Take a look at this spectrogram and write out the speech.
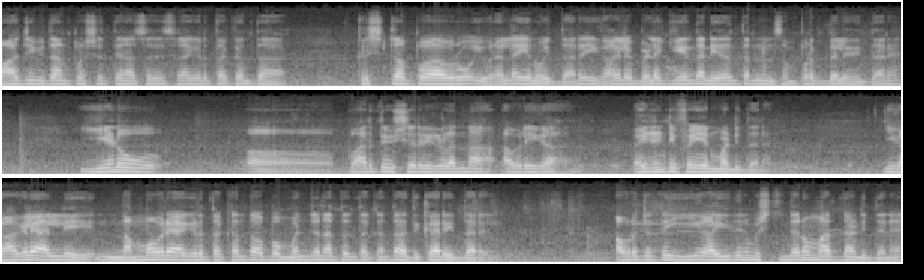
ಮಾಜಿ ವಿಧಾನ ಪರಿಷತ್ತಿನ ಸದಸ್ಯರಾಗಿರ್ತಕ್ಕಂಥ ಕೃಷ್ಣಪ್ಪ ಅವರು ಇವರೆಲ್ಲ ಏನು ಇದ್ದಾರೆ, ಈಗಾಗಲೇ ಬೆಳಗ್ಗೆಯಿಂದ ನಿರಂತರ ನನ್ನ ಸಂಪರ್ಕದಲ್ಲೇನಿದ್ದಾರೆ ಏಳು ಪಾರ್ಥಿವ ಶರೀರಗಳನ್ನು ಅವರೀಗ ಐಡೆಂಟಿಫೈ ಏನು ಮಾಡಿದ್ದಾರೆ. ಈಗಾಗಲೇ ಅಲ್ಲಿ ನಮ್ಮವರೇ ಆಗಿರತಕ್ಕಂಥ ಒಬ್ಬ ಮಂಜುನಾಥ್ ಅಂತಕ್ಕಂಥ ಅಧಿಕಾರಿ ಇದ್ದಾರೆ ಅಲ್ಲಿ. ಅವರ ಜೊತೆ ಈಗ ಐದು ನಿಮಿಷದಿಂದನೂ ಮಾತನಾಡಿದ್ದೇನೆ.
